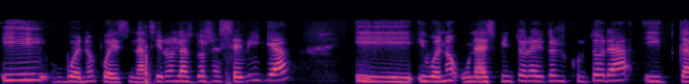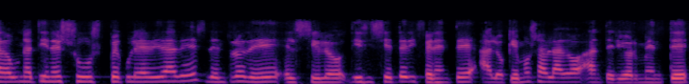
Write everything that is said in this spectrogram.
y bueno, pues nacieron las dos en Sevilla y, bueno, una es pintora y otra es escultora y cada una tiene sus peculiaridades dentro del siglo XVII diferente a lo que hemos hablado anteriormente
